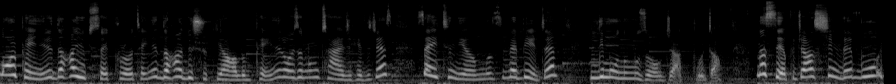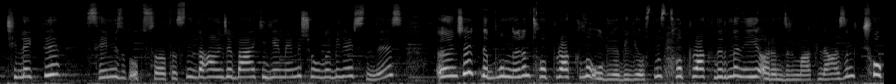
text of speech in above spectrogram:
Lor peyniri daha yüksek proteini, daha düşük yağlı bir peynir. O yüzden onu tercih edeceğiz. Zeytinyağımız ve bir de limonumuz olacak burada. Nasıl yapacağız? Şimdi bu çilekli semizotu salatasını daha önce belki yememiş olabilirsiniz. Öncelikle bunların topraklı oluyor biliyorsunuz. Topraklarından iyi arındırmak lazım. Çok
